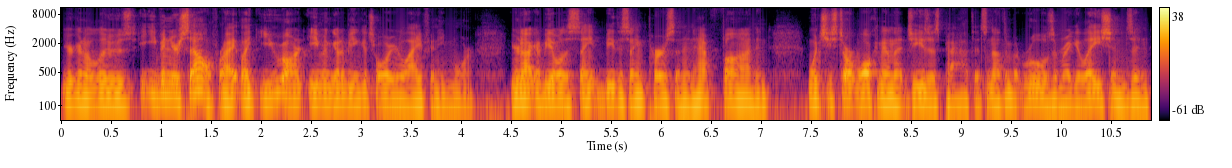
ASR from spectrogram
You're going to lose even yourself, right? Like you aren't even going to be in control of your life anymore. You're not going to be able to same, be the same person and have fun. And once you start walking down that Jesus path, it's nothing but rules and regulations, and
